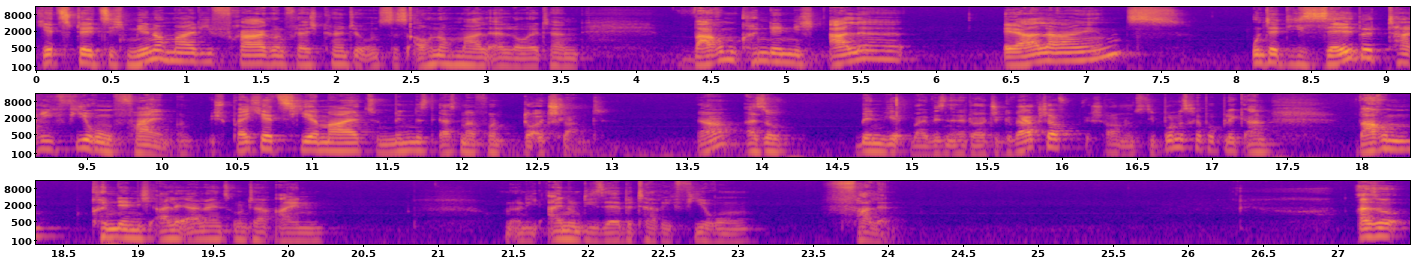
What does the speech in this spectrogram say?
Jetzt stellt sich mir nochmal die Frage, und vielleicht könnt ihr uns das auch nochmal erläutern, warum können denn nicht alle Airlines unter dieselbe Tarifierung fallen? Und ich spreche jetzt hier mal zumindest erstmal von Deutschland. Ja, also wenn wir, weil wir sind eine deutsche Gewerkschaft, wir schauen uns die Bundesrepublik an, warum können denn nicht alle Airlines unter ein, unter die ein und dieselbe Tarifierung fallen? Also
